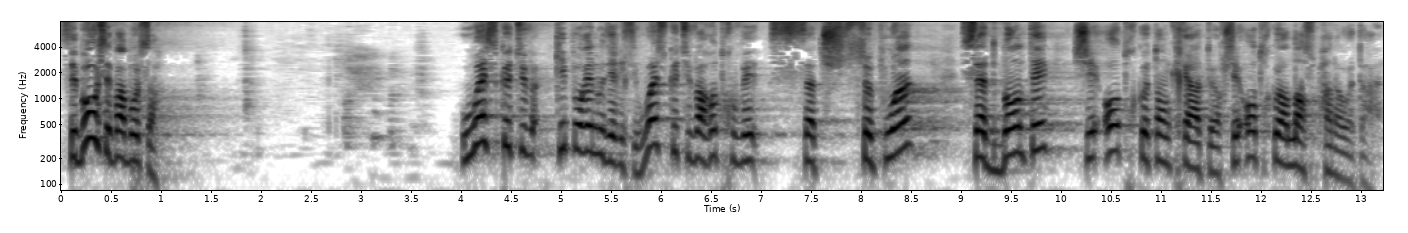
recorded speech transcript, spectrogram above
C'est beau ou c'est pas beau ça? Où est-ce que tu vas qui pourrait nous dire ici Où est-ce que tu vas retrouver cette, ce point, cette bonté chez autre que ton créateur, chez autre que Allah subhanahu wa ta'ala?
